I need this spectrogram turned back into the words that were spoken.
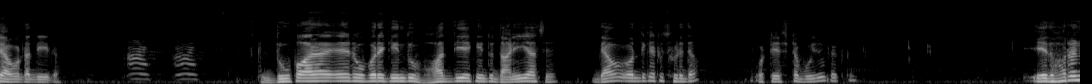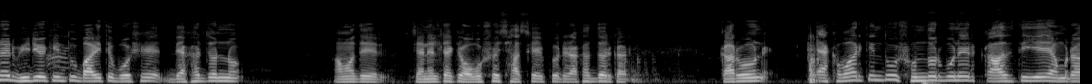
দাও ওটা দিয়ে দাও। দুপায়ের ওপরে কিন্তু ভর দিয়ে কিন্তু দাঁড়িয়ে আছে। দাও ওর দিকে একটু ছুড়ে দাও। ও টেস্টটা বুঝুক একটু। এ ধরনের ভিডিও কিন্তু বাড়িতে বসে দেখার জন্য আমাদের চ্যানেলটাকে অবশ্যই সাবস্ক্রাইব করে রাখার দরকার। কারণ একবার কিন্তু সুন্দরবনের কাজ দিয়ে আমরা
